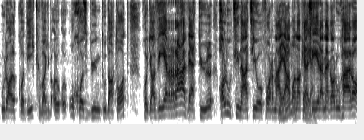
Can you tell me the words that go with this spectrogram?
uralkodik, vagy okoz bűntudatot, hogy a vér rávetül halucináció formájában a Mhm, kezére meg a ruhára.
